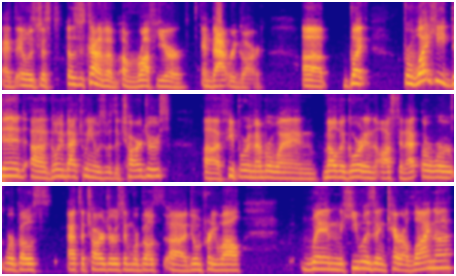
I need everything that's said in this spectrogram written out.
It was just it was just kind of a, a rough year in that regard. Uh, but for what he did, uh, going back to when he was with the Chargers, uh, if people remember when Melvin Gordon, and Austin Ekeler were were both at the Chargers and were both uh, doing pretty well. When he was in Carolina,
